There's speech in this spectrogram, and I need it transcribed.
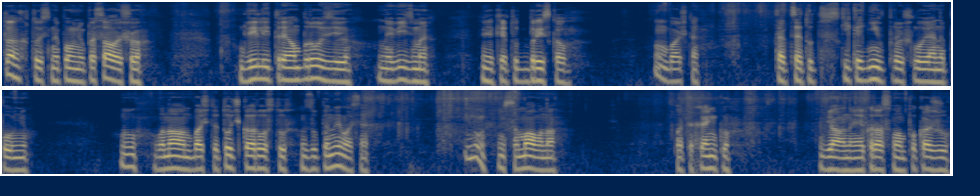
Та хтось не пам'ятаю, писали, що 2 літри амброзію не візьме, як я тут бризкав. Ну, бачите. Так це тут скільки днів пройшло, я не пам'ятаю. Ну, вона, вон, бачите, точка росту зупинилася. Ну і сама вона потихеньку в'яне, якраз вам покажу.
